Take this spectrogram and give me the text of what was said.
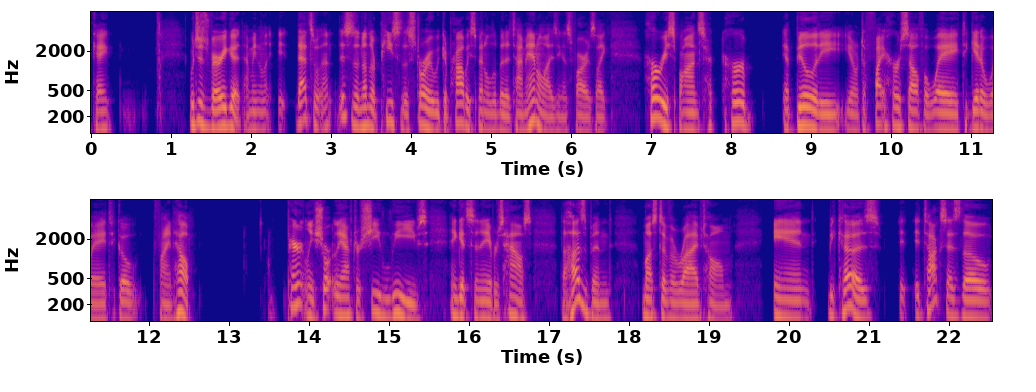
Okay. Which is very good. I mean, it, that's what this is another piece of the story we could probably spend a little bit of time analyzing as far as like her response, her, her ability, you know, to fight herself away, to get away, to go find help. apparently shortly after she leaves and gets to the neighbor's house, the husband must have arrived home. And because it, it talks as though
